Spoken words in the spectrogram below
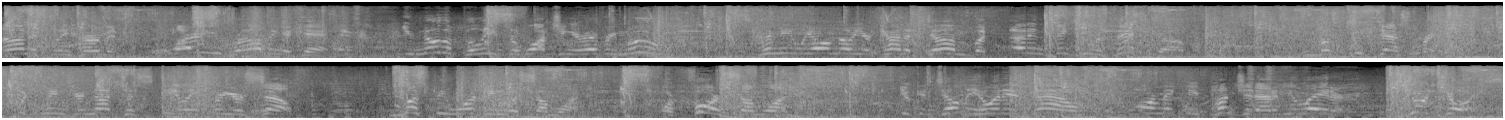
Honestly, Herman, why are you robbing again? You know the police are watching your every move. I mean, we all know you're kind of dumb, but I didn't think you were this dumb. You must be desperate, which means you're not just stealing for yourself. You must be working with someone, or for someone. You can tell me who it is now, or make me punch it out of you later. Your choice.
